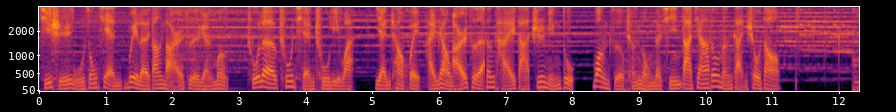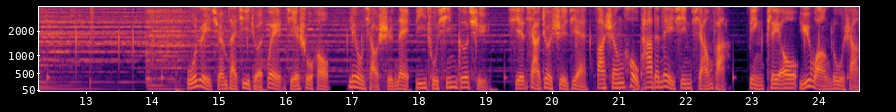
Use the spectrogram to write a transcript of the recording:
其实吴宗宪为了帮儿子圆梦，除了出钱出力外，演唱会还让儿子登台打知名度，望子成龙的心大家都能感受到。吴瑞轩在记者会结束后六小时内逼出新歌曲，写下这事件发生后他的内心想法，并 PO 于网络上。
